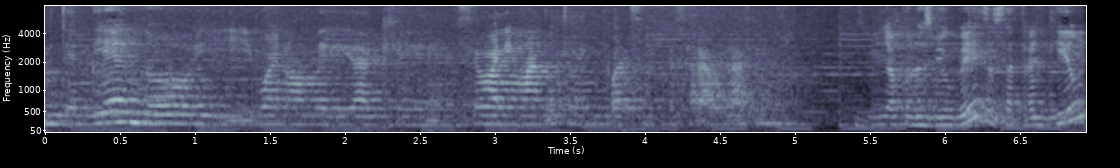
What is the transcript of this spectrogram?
entendiendo y bueno, a medida que si heu animat també pots empezar a hablar-ne. És un lloc on es viu bé, s'està tranquil,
